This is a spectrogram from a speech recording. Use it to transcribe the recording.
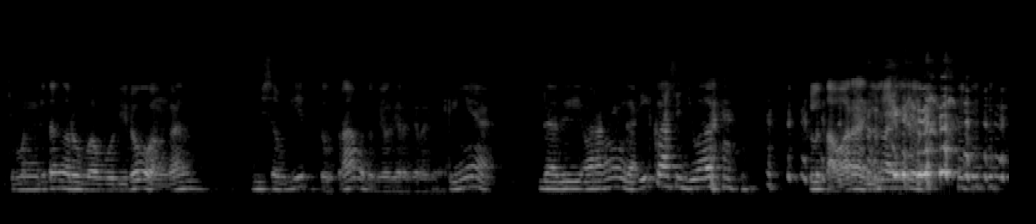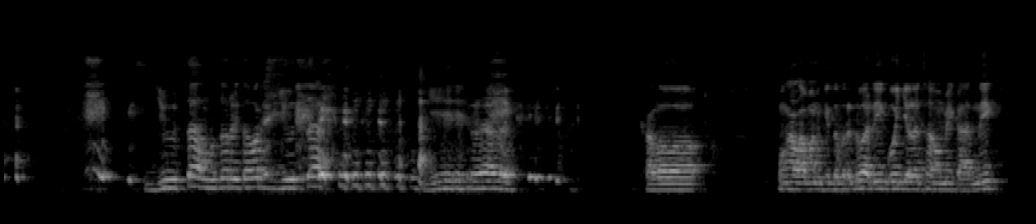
Cuman kita ngerubah body doang kan. Bisa begitu tuh. Kenapa tuh Gil kira-kira Gil? kayaknya dari orangnya nggak ikhlas sih jualnya Lu tawaran gila gitu. sejuta motor ditawar sejuta gila lu kalau pengalaman kita berdua nih gue jalan sama mekanik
